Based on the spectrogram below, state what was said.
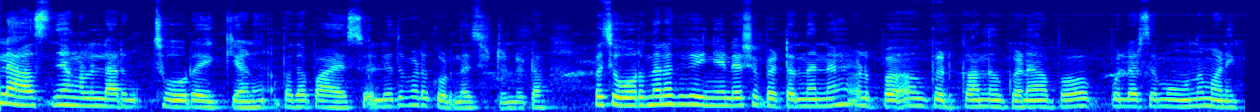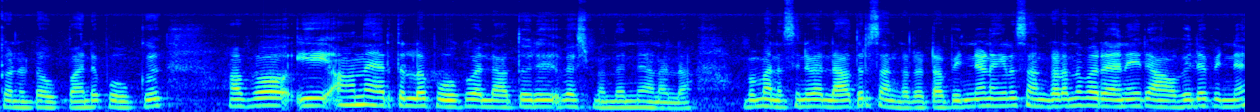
അങ്ങനെ ലാസ്റ്റ് ഞങ്ങളെല്ലാവരും ചോറ് കഴിക്കുകയാണ്. അപ്പോൾ അതാ പായസം എല്ലാം ഇവിടെ കൊടുന്ന് വെച്ചിട്ടുണ്ട് കേട്ടോ അപ്പോൾ ചോറുന്നലൊക്കെ കഴിഞ്ഞതിന് ശേഷം പെട്ടെന്ന് തന്നെ എളുപ്പം കെടുക്കാൻ നോക്കുകയാണ് അപ്പോൾ പുലർച്ചെ മൂന്ന് മണിക്കാണ് കേട്ടോ ഉപ്പാന്റെ പോക്ക്. അപ്പോൾ ഈ ആ നേരത്തുള്ള പോക്ക് വല്ലാത്തൊരു വിഷമം തന്നെയാണല്ലോ. അപ്പോൾ മനസ്സിന് വല്ലാത്തൊരു സങ്കടം കേട്ടോ പിന്നെ ആണെങ്കിൽ സങ്കടം എന്ന് പറയാനേ രാവിലെ പിന്നെ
